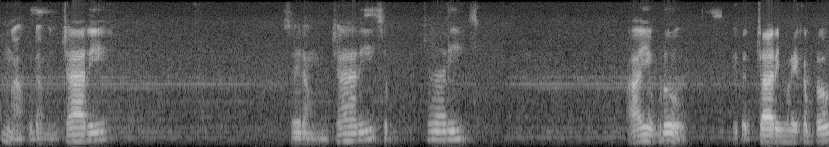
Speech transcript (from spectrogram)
Aku udah mencari. Saya sedang mencari, sedang mencari. Ayo bro, kita cari mereka bro.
